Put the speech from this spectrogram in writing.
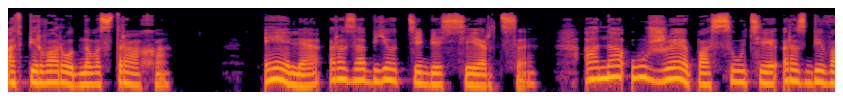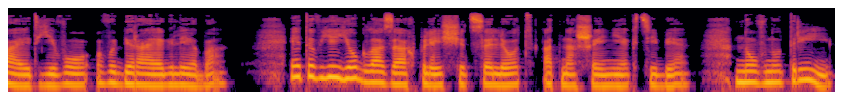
от первородного страха. Эля разобьет тебе сердце, она уже, по сути, разбивает его, выбирая Глеба. Это в ее глазах плещется лед отношения к тебе. Но внутри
